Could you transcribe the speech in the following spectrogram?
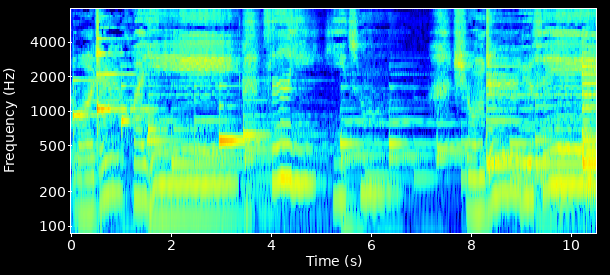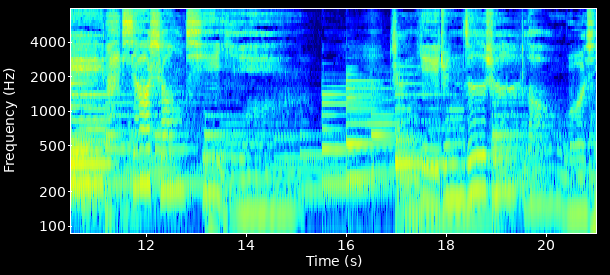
我只怀疑，此意一足。雄枝于飞，下伤其音。是劳我心，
